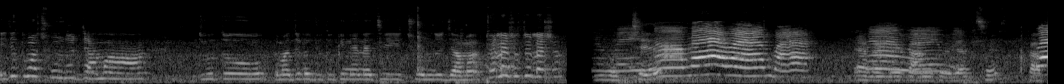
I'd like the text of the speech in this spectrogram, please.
এই যে তোমার সুন্দর জামা জুতো তোমার জন্য জুতো কিনে এনেছি সুন্দর জামা। চলে এসো চলে এসো। কি হচ্ছে? গান করে যাচ্ছে সবার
